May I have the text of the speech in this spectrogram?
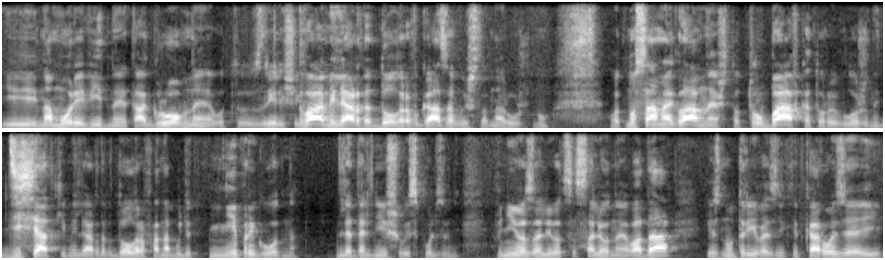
и на море видно это огромное вот зрелище. Два миллиарда долларов газа вышло наружу. Ну, вот. Но самое главное, что труба, в которую вложены десятки миллиардов долларов, она будет непригодна для дальнейшего использования. В нее зальется соленая вода, изнутри возникнет коррозия и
